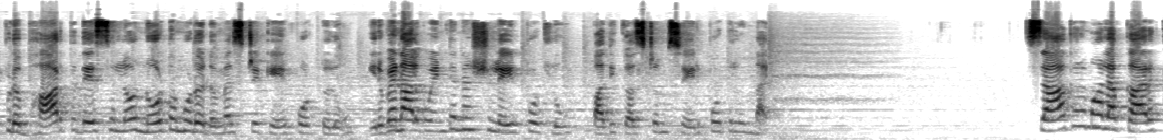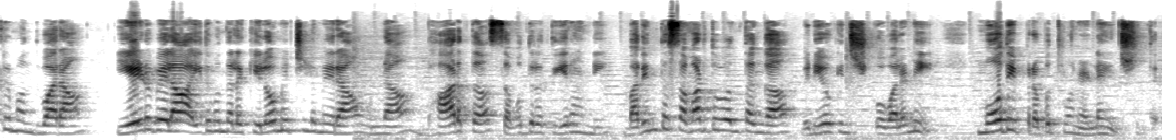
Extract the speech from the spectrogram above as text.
ఇప్పుడు భారతదేశంలో నూట మూడు డొమెస్టిక్ ఎయిర్పోర్టులు ఇరవై నాలుగు ఇంటర్నేషనల్ ఎయిర్పోర్టులు పది కస్టమ్స్ ఎయిర్పోర్టులు ఉన్నాయి సాగరమాల కార్యక్రమం ద్వారా ఏడు వేల ఐదు వందల కిలోమీటర్ల మేర ఉన్న భారత సముద్ర తీరాన్ని మరింత సమర్థవంతంగా వినియోగించుకోవాలని మోదీ ప్రభుత్వం నిర్ణయించింది.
